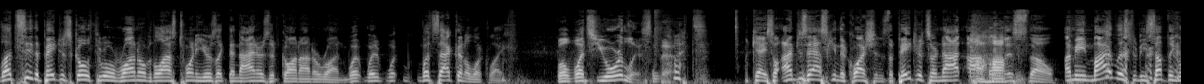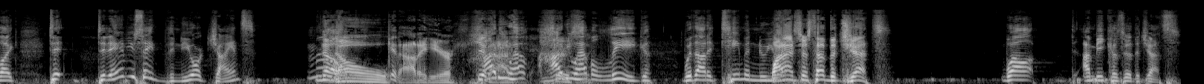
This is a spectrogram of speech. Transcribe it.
let's see the Patriots go through a run over the last 20 years like the Niners have gone on a run. What, what, what What's that going to look like? Well, what's your list then? What? Okay, so I'm just asking the questions. The Patriots are not on Uh-huh. the list, though. I mean, my list would be something like did, did any of you say the New York Giants? No. Get out of here. how do you have How do you have a league without a team in New York? Why not just have the Jets? Well, I mean, because they're the Jets.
